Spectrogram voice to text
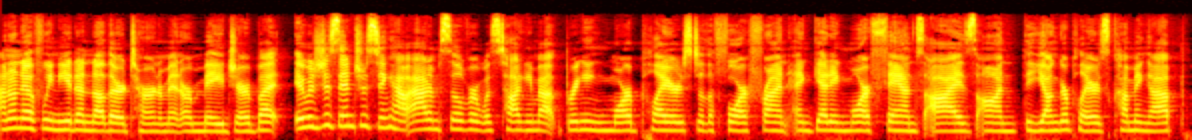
I don't know if we need another tournament or major, but it was just interesting how Adam Silver was talking about bringing more players to the forefront and getting more fans' eyes on the younger players coming up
